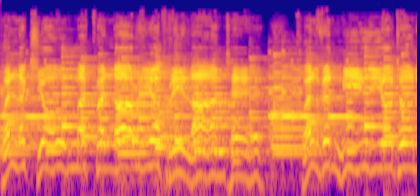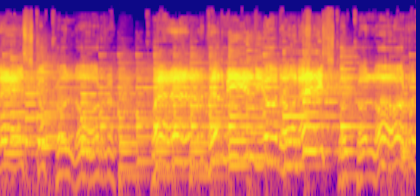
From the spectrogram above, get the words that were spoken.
quella chioma, quell'aria brillante, quel vermiglio d'onesco color, quel vermiglio d'onesco color.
